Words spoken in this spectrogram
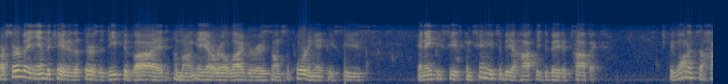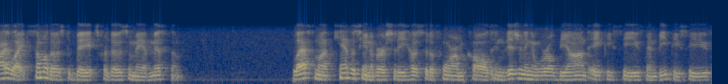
Our survey indicated that there is a deep divide among ARL libraries on supporting APCs, and APCs continue to be a hotly debated topic. We wanted to highlight some of those debates for those who may have missed them. Last month, Kansas University hosted a forum called Envisioning a World Beyond APCs and BPCs,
